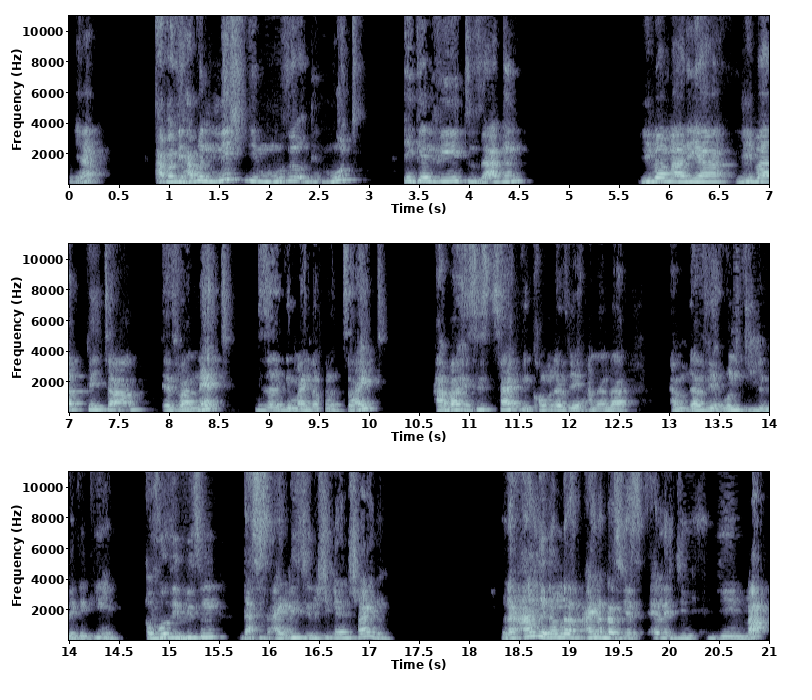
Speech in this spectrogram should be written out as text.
Ja? Aber sie haben nicht die Muse und den Mut, irgendwie zu sagen, lieber Maria, lieber Peter, es war nett, diese gemeinsame Zeit, aber es ist Zeit gekommen, dass wir einander, ähm, dass wir uns diese Wege gehen. Obwohl sie wissen, das ist eigentlich die richtige Entscheidung. Und dann angenommen, dass einer das jetzt ehrlich die, die macht,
